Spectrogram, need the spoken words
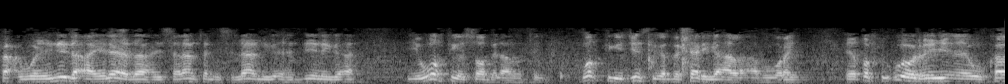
facweynida ay leedahay salaamtan islaamiga ah diiniga ah iyo waqtigay soo bilaabatay waqtigii jinsiga bashariga ah la abuuray ee qofkii u horreeyey ee uu ka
